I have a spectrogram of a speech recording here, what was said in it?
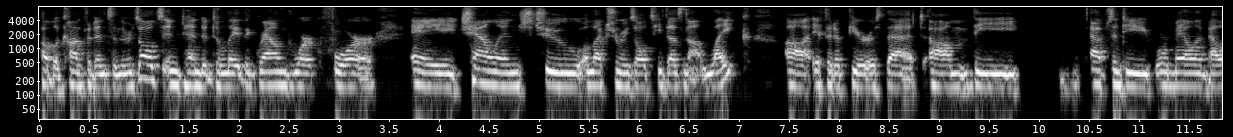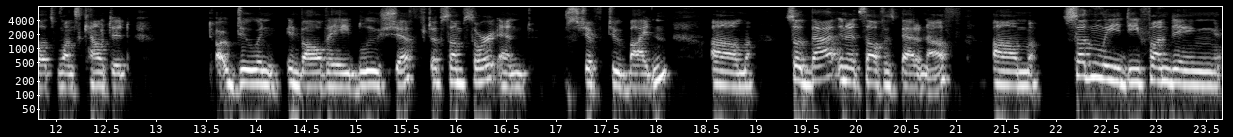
public confidence in the results, intended to lay the groundwork for a challenge to election results he does not like. Uh, if it appears that um, the absentee or mail-in ballots once counted uh, do in, involve a blue shift of some sort and shift to Biden. Um, so that in itself is bad enough. Um, suddenly defunding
